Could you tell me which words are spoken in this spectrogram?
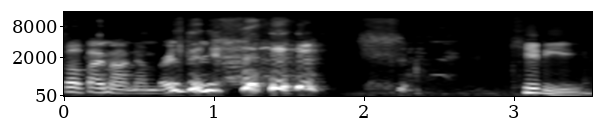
Well, if I'm outnumbered, then Kitty.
